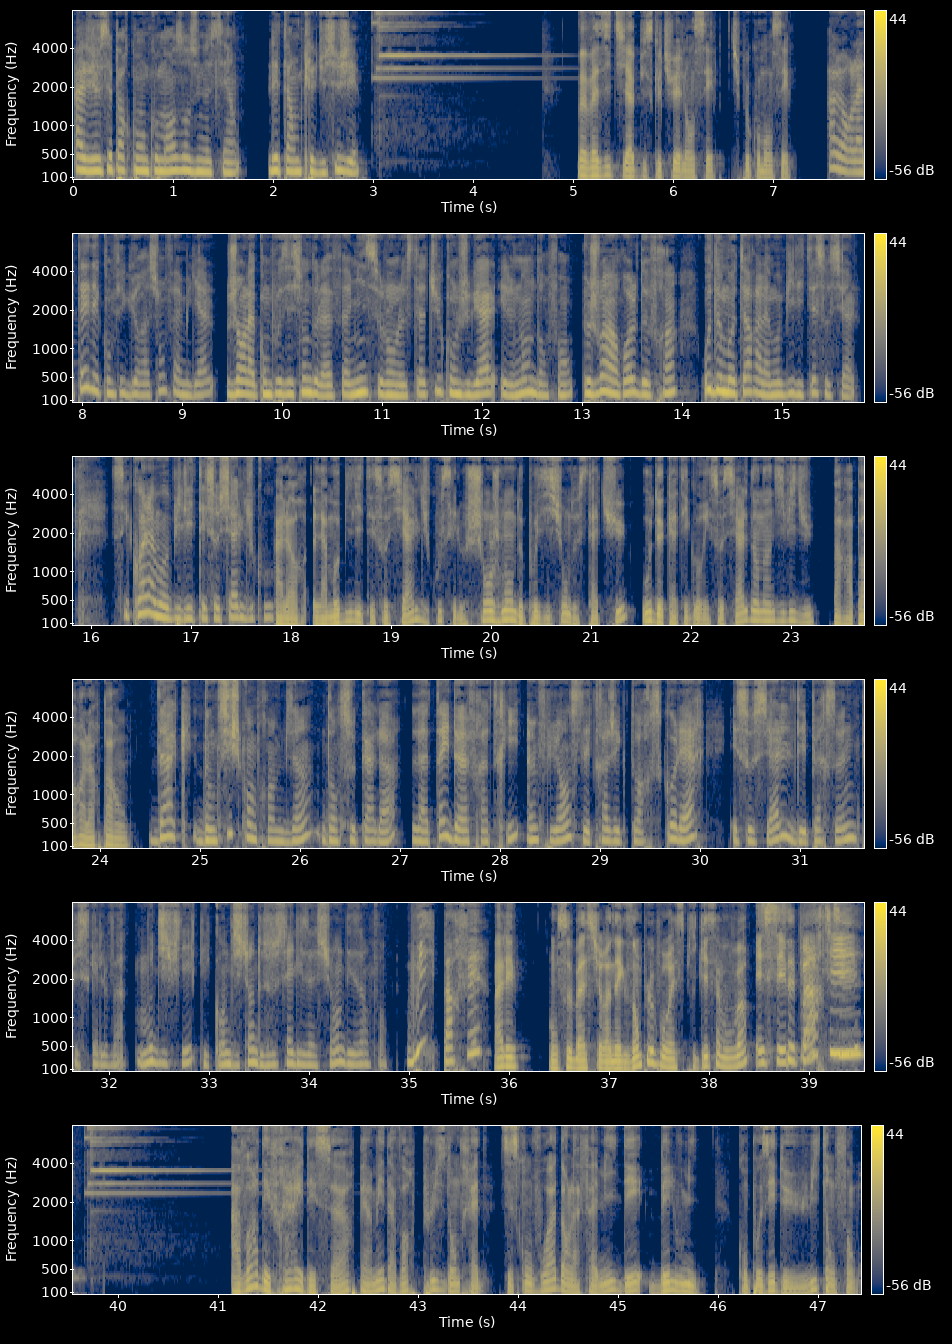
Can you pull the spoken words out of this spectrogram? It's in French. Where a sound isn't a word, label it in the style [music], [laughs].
Allez, je sais par quoi on commence dans une océan. Les termes clés du sujet. Bah vas-y Tia, puisque tu es lancé, tu peux commencer. Alors, la taille des configurations familiales, genre la composition de la famille selon le statut conjugal et le nombre d'enfants, peut jouer un rôle de frein ou de moteur à la mobilité sociale. C'est quoi la mobilité sociale du coup? Alors, la mobilité sociale, du coup, c'est le changement de position de statut ou de catégorie sociale d'un individu par rapport à leurs parents. Dac, donc si je comprends bien, dans ce cas-là, la taille de la fratrie influence les trajectoires scolaires et sociales des personnes puisqu'elle va modifier les conditions de socialisation des enfants. Oui, parfait Allez, on se base sur un exemple pour expliquer, ça vous va? Et c'est parti Avoir des frères et des sœurs permet d'avoir plus d'entraide. C'est ce qu'on voit dans la famille des Belloumi, composée de 8 enfants.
